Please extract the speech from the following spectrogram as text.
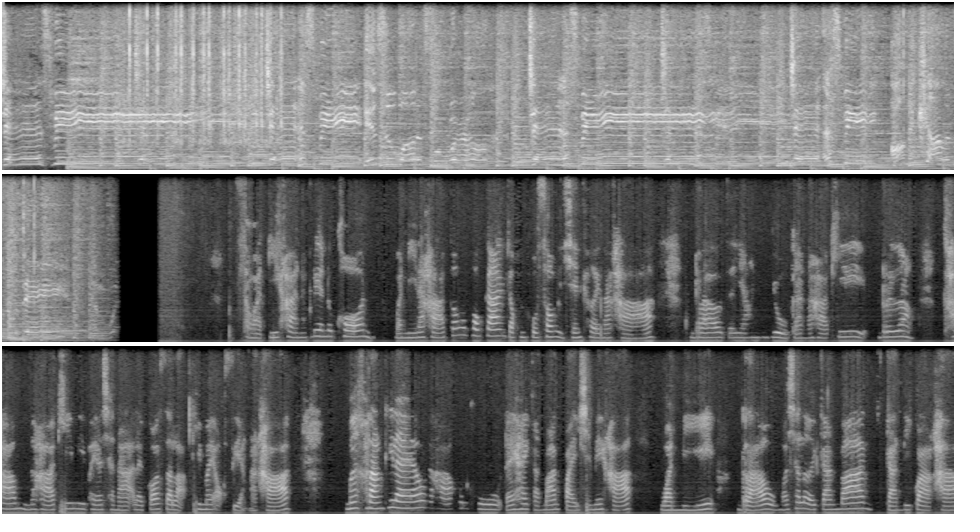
JSV JSV is a wonderful world JSV JSV on a colorful day สวัสดีค่ะนักเรียนทุกคน วันนี้นะคะก็มาพบกันกับคุณครูส้มอีกเช่นเคยนะคะ เราจะยังอยู่กันนะคะที่เรื่องคำนะคะที่มีพยัญชนะและก็สระที่ไม่ออกเสียงนะคะ เมื่อครั้งที่แล้วนะคะ คุณครูได้ให้การบ้านไปใช่ไหมคะ วันนี้เรามาเฉลยการบ้านกันดีกว่าค่ะ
